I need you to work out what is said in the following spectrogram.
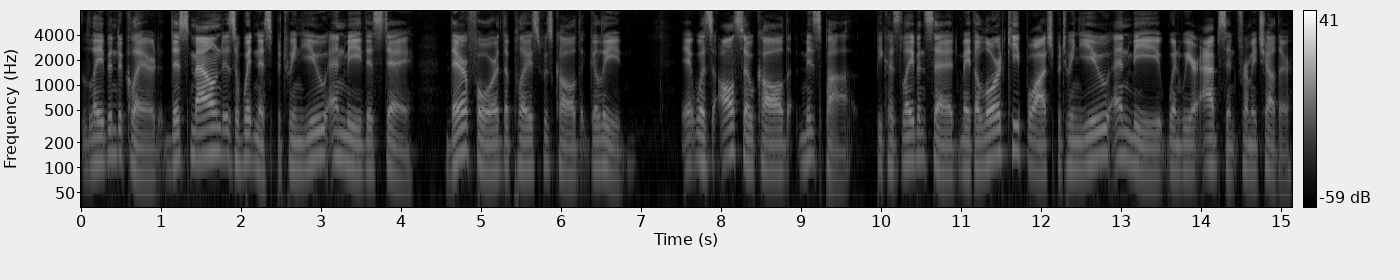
Laban declared, This mound is a witness between you and me this day. Therefore the place was called Galeed. It was also called Mizpah, because Laban said, May the Lord keep watch between you and me when we are absent from each other.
